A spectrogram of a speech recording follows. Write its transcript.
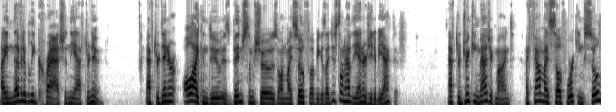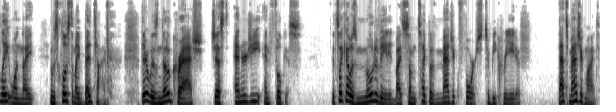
I inevitably crash in the afternoon. After dinner, all I can do is binge some shows on my sofa because I just don't have the energy to be active. After drinking Magic Mind, I found myself working so late one night, it was close to my bedtime. there was no crash, just energy and focus. It's like I was motivated by some type of magic force to be creative. That's Magic Mind.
